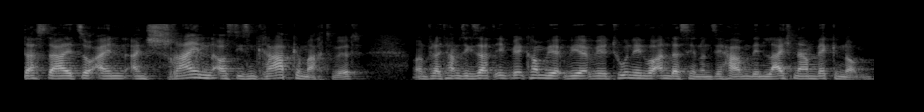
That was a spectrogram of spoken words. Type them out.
dass da halt so ein, ein Schrein aus diesem Grab gemacht wird. Und vielleicht haben sie gesagt, wir, komm, wir, wir, wir tun den woanders hin und sie haben den Leichnam weggenommen.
